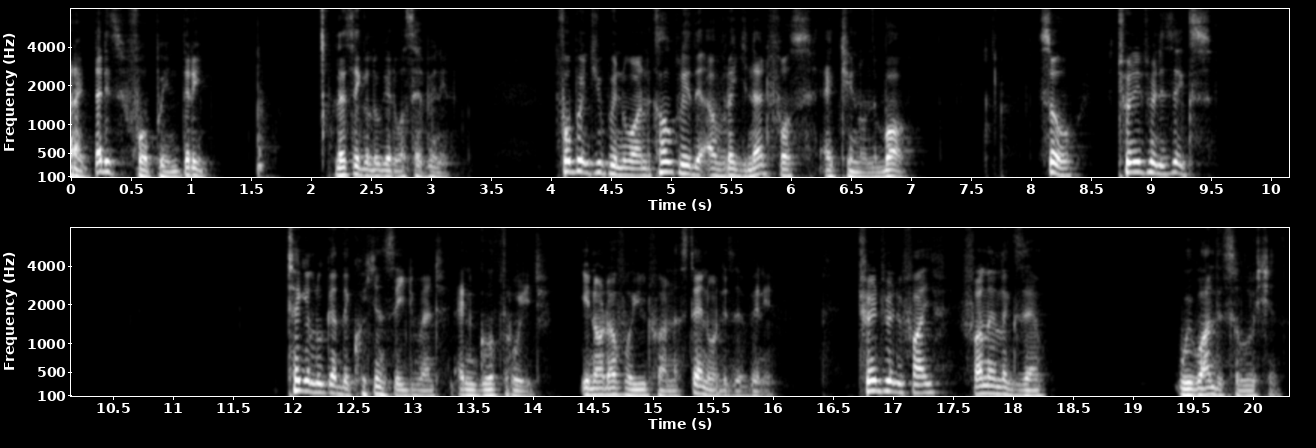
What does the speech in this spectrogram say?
Alright, that is 4.3. Let's take a look at what's happening. 4.2.1 calculate the average net force acting on the ball. So, 2026. Take a look at the question statement and go through it in order for you to understand what is happening. 2025 final exam. We want the solutions.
